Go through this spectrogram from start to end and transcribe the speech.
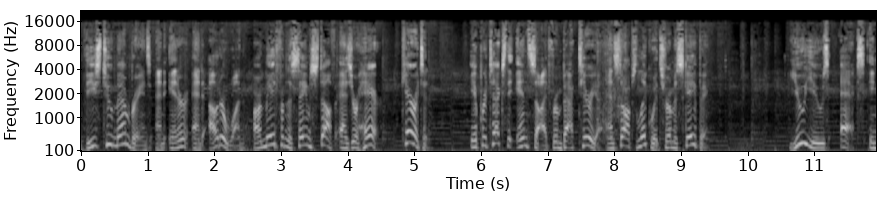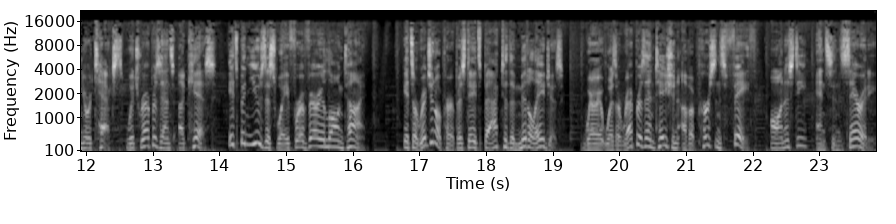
These two membranes, an inner and outer one, are made from the same stuff as your hair keratin. It protects the inside from bacteria and stops liquids from escaping. You use X in your text, which represents a kiss. It's been used this way for a very long time. Its original purpose dates back to the Middle Ages, where it was a representation of a person's faith, honesty, and sincerity.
